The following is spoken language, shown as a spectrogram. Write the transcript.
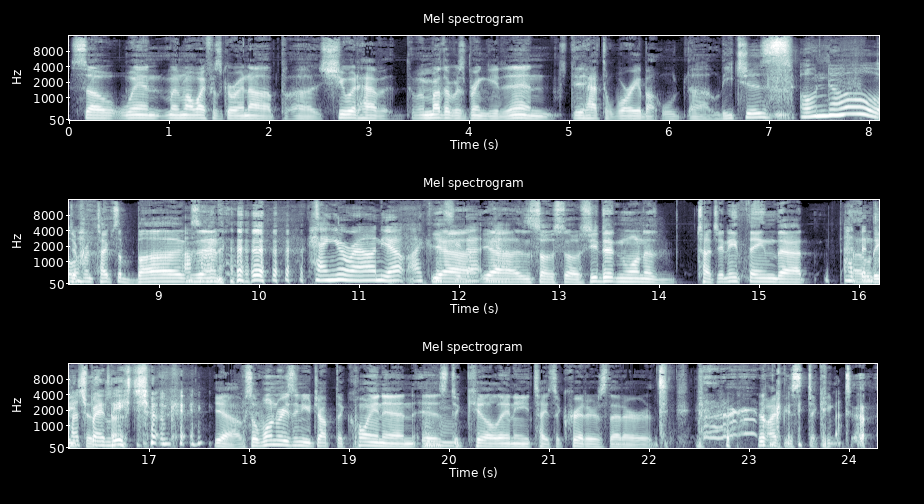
so when when my wife was growing up, uh, she would have when mother was bringing it in, they'd have to worry about uh, leeches, Oh no. different types of bugs, and Hanging around. Yeah, I can see yeah, that. yeah, yeah, And so so she didn't want to touch anything that Had been touched by a touched. leech. Okay. Yeah. So one reason you drop the coin in is Mm-hmm. to kill any types of critters that are that might be sticking to.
